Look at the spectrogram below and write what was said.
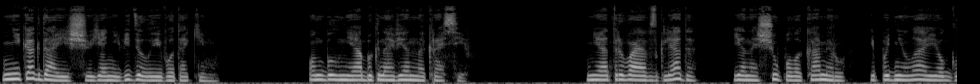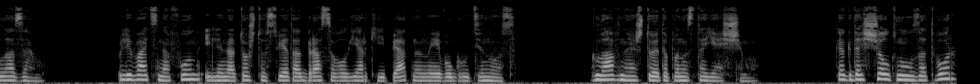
Никогда еще я не видела его таким. Он был необыкновенно красив. Не отрывая взгляда, я нащупала камеру и подняла ее к глазам. Плевать на фон или на то, что свет отбрасывал яркие пятна на его грудь нос. Главное, что это по-настоящему. Когда щелкнул затвор,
